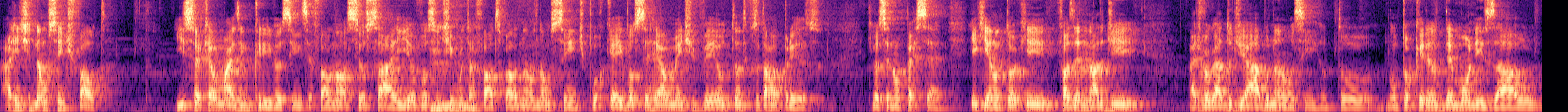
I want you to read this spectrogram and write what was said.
a gente não sente falta. Isso é que é o mais incrível, assim. Você fala, nossa, se eu sair, eu vou sentir uhum. muita falta. Você fala, não, não sente, porque aí você realmente vê o tanto que você estava preso, que você não percebe. E aqui, eu não tô aqui fazendo nada de advogado do diabo, não, assim. Eu tô, não tô querendo demonizar o,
